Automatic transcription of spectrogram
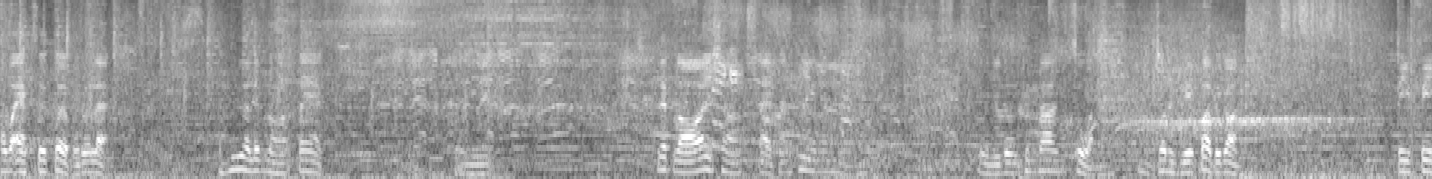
เพราะว่าแอคซื้อเกิดไปด้วยแหละเพื่อเรียบร้อยแตกตรงนี้ เรียบร้อยชาแตกทั้งที่นะหตัวนี้โดนขึ้นบ้านสวนโซนิกเวเปิดไปก่อน ตีฟรี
